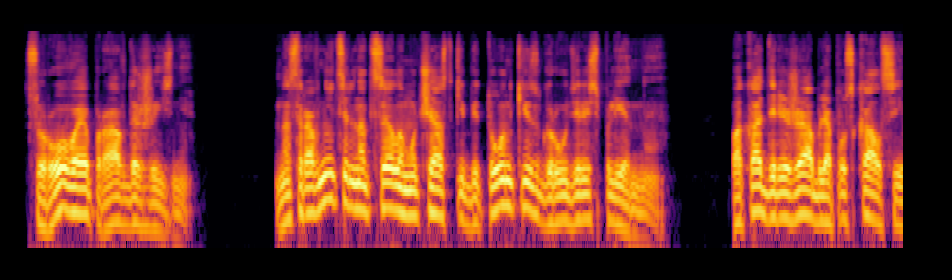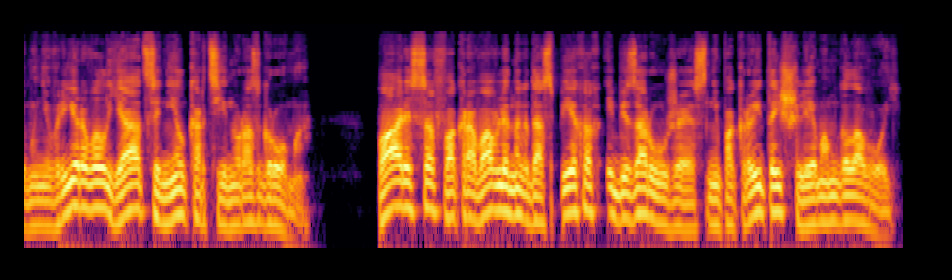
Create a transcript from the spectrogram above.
Суровая правда жизни. На сравнительно целом участке бетонки сгрудились пленные. Пока дирижабль опускался и маневрировал, я оценил картину разгрома. Парисов в окровавленных доспехах и без оружия, с непокрытой шлемом головой.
